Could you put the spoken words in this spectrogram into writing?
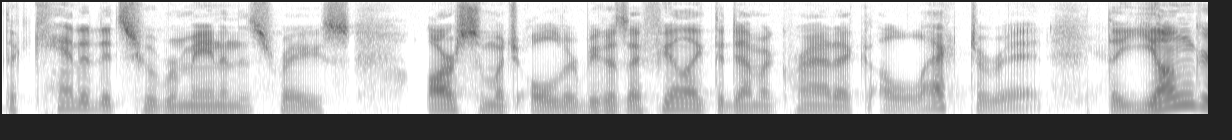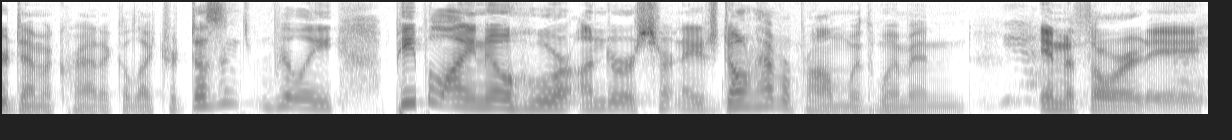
the candidates who remain in this race are so much older because I feel like the Democratic electorate, the younger Democratic electorate, doesn't really. People I know who are under a certain age don't have a problem with women yeah. in authority.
